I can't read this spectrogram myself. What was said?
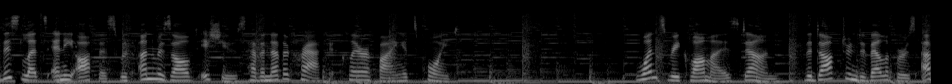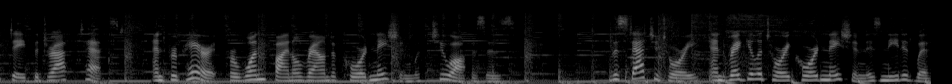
This lets any office with unresolved issues have another crack at clarifying its point. Once reclama is done, the doctrine developers update the draft text and prepare it for one final round of coordination with two offices. The statutory and regulatory coordination is needed with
